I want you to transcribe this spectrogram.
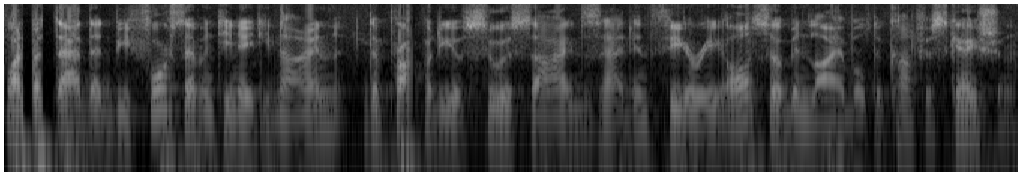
One must add that before 1789, the property of suicides had, in theory, also been liable to confiscation.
